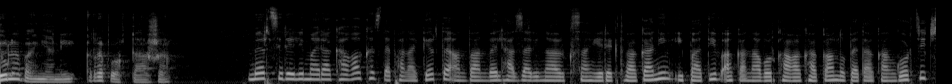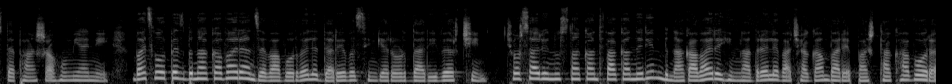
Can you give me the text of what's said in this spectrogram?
Յուլիա Վանյանի ռեպորտաժը։ Մեր սիրելի մայրաքաղաքը Ստեփանակերտ է անվանվել 1923 թվականին ի պատիվ ականավոր քաղաքական ու պետական գործիչ Ստեփան Շահումյանի, բայց որպես բնակավայր են ձևավորվել է դեռևս 5-րդ դարի վերջին։ 490-ական թվականներին բնակավայրը հիմնադրել է Վաչագան բարեպաշտ թագավորը։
